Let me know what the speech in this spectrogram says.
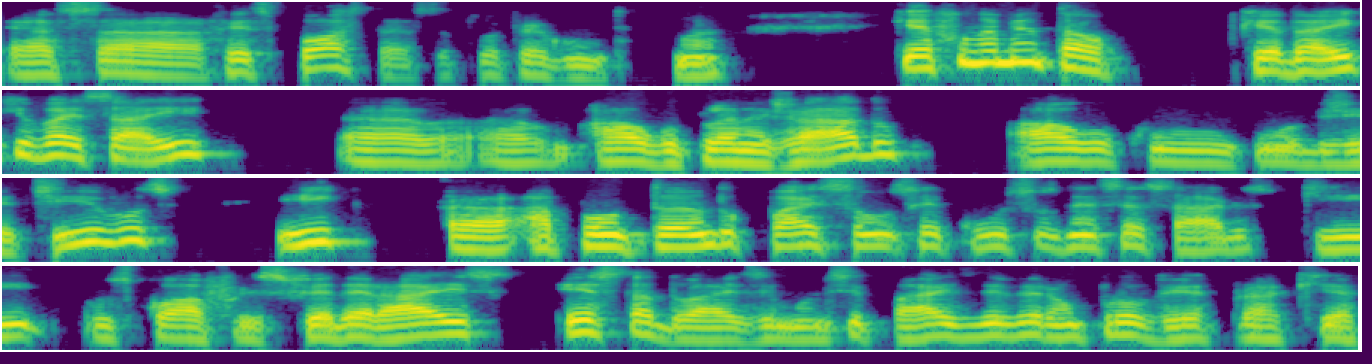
essa resposta a essa tua pergunta, né? que é fundamental porque é daí que vai sair uh, algo planejado, algo com, com objetivos e uh, apontando quais são os recursos necessários que os cofres federais, estaduais e municipais deverão prover para que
